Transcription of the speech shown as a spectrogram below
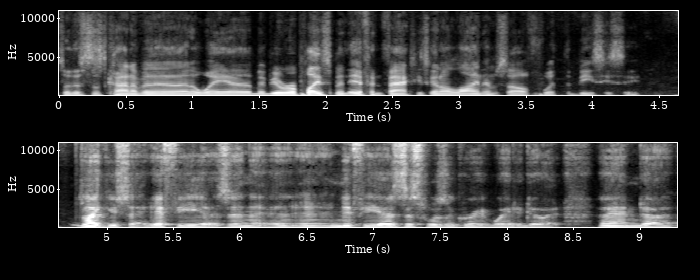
so this is kind of a, in a way uh, maybe a replacement if, in fact, he's going to align himself with the BCC. Like you said, if he is, and, and and if he is, this was a great way to do it. And uh,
